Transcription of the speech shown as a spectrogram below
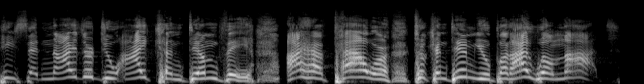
He said, Neither do I condemn thee. I have power to condemn you, but I will not.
